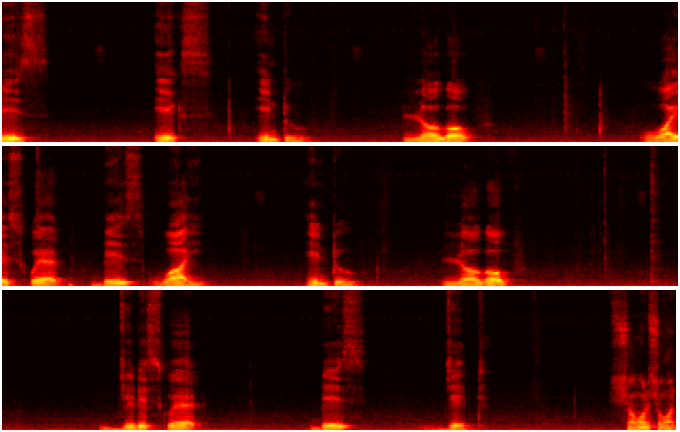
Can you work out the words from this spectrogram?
base x into log of y square base y into log of z square base z. সমান সমান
